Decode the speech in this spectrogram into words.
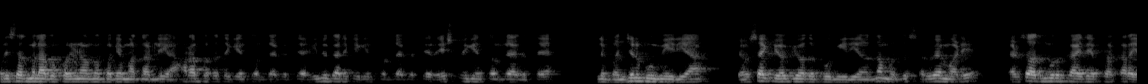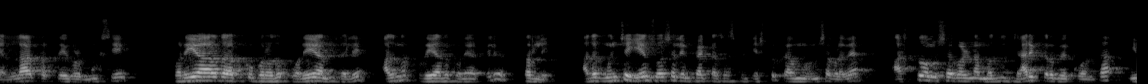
ಪರಿಸರದ ಮೇಲೆ ಆಗೋ ಪರಿಣಾಮದ ಬಗ್ಗೆ ಮಾತಾಡಲಿ, ಆಹಾರ ಭದ್ರತೆಗೆ ಏನು ತೊಂದರೆ ಆಗುತ್ತೆ, ಹೈನುಗಾರಿಕೆಗೆ ಏನು ತೊಂದರೆ ಆಗುತ್ತೆ, ರೇಷ್ಮೆಗೆ ಏನು ತೊಂದರೆ ಆಗುತ್ತೆ, ಇಲ್ಲಿ ಬಂಜರು ಭೂಮಿ ಇದೆಯಾ, ವ್ಯವಸಾಯಕ್ಕೆ ಯೋಗ್ಯವಾದ ಭೂಮಿ ಇದೆಯಾ ಅನ್ನೋದನ್ನ ಮೊದಲು ಸರ್ವೆ ಮಾಡಿ, ಎರಡ್ ಸಾವಿರದ ಮೂರು ಕಾಯ್ದೆ ಪ್ರಕಾರ ಎಲ್ಲಾ ಪ್ರಕ್ರಿಯೆಗಳು ಮುಗಿಸಿ, ಪರಿಹಾರದ ಹಕ್ಕು ಬರೋದು ಕೊನೆಯ ಹಂತದಲ್ಲಿ ಅದನ್ನು ಪರಿಹಾರದ ಕೊನೆಯ ಹಂತದಲ್ಲಿ ತರಲಿ. ಅದಕ್ಕೆ ಮುಂಚೆ ಏನು ಸೋಷಿಯಲ್ ಇಂಪ್ಯಾಕ್ಟ್ ಅಸೆಸ್ಮೆಂಟ್ ಎಷ್ಟು ಅಂಶಗಳಿವೆ, ಅಷ್ಟು ಅಂಶಗಳನ್ನ ಮೊದಲು ಜಾರಿಗೆ ತರಬೇಕು ಅಂತ ಈ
